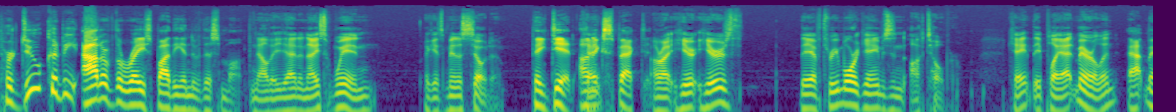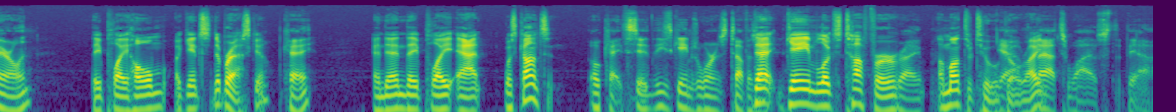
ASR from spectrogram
Purdue could be out of the race by the end of this month. Now they had a nice win against Minnesota. They did, Okay. unexpected. All right, here here's they have three more games in October. Okay, they play at Maryland, At Maryland, they play home against Nebraska, okay, and then they play at Wisconsin. okay. So these games weren't as tough as That game looked tougher Right. a month or two I, ago, yeah, right? That's why. I was, yeah.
